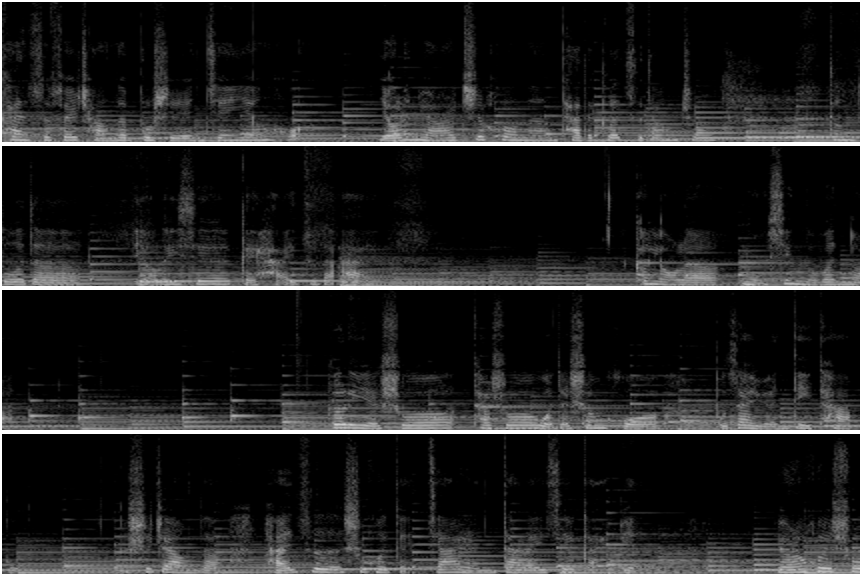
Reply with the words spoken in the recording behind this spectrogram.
看似非常的不食人间烟火。有了女儿之后呢，她的歌词当中更多的有了一些给孩子的爱，更有了母性的温暖。歌里也说：“他说我的生活不在原地踏步，是这样的，孩子是会给家人带来一些改变。有人会说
